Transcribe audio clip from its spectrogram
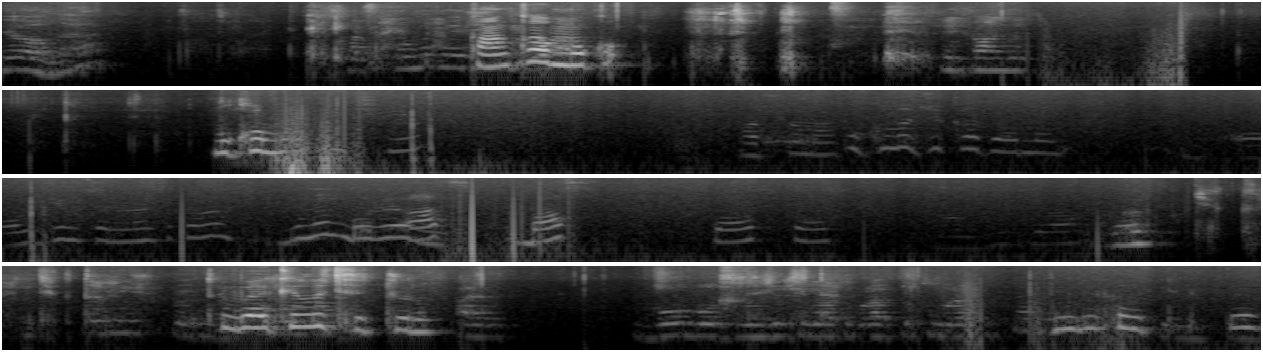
Yok lan. Kanka Moko Şu Moko Modric. Okula çık adamım. Bunun buraya bas. Bas. Bas bas. Çık çıktım. Dur ben kılıç seçiyorum. Bol bol zincir. Bir kılıç çıktı.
